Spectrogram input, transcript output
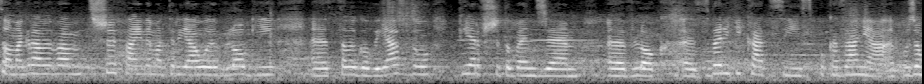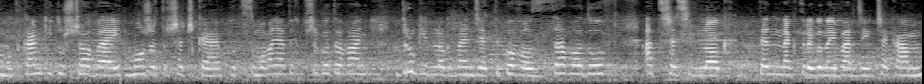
co, nagramy Wam trzy fajne materiały, vlogi e, z całego wyjazdu. Pierwszy to będzie e, vlog e, z weryfikacji, z pokazania poziomu tkanki tłuszczowej, może troszeczkę podsumowania tych przygotowań. Drugi vlog będzie typowo z zawodów, a trzeci vlog, ten na którego najbardziej czekam,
